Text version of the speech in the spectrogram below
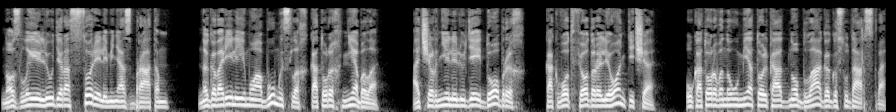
но злые люди рассорили меня с братом, наговорили ему об умыслах, которых не было, очернили людей добрых, как вот Федора Леонтича, у которого на уме только одно благо государства.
